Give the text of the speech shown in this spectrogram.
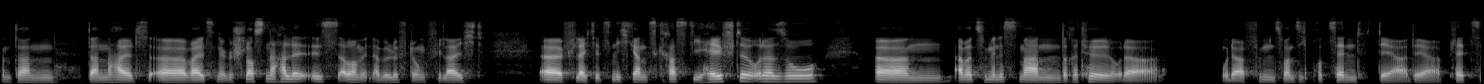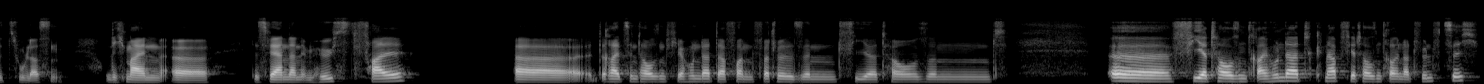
und dann dann halt, äh, weil es eine geschlossene Halle ist, aber mit einer Belüftung vielleicht, äh, vielleicht jetzt nicht ganz krass die Hälfte oder so, ähm, aber zumindest mal ein Drittel oder, oder 25 Prozent der, der Plätze zulassen. Und ich meine, äh, das wären dann im Höchstfall äh, 13.400, davon Viertel sind 4.000, äh, 4.300, knapp 4.350.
